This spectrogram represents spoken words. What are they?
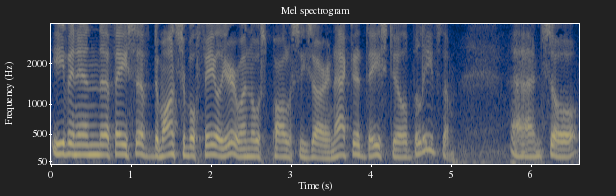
Even in the face of demonstrable failure, when those policies are enacted, they still believe them. And so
